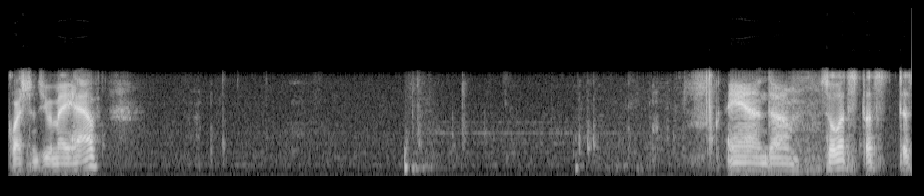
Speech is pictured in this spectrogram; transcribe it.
questions you may have. And um, so let's let's let's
